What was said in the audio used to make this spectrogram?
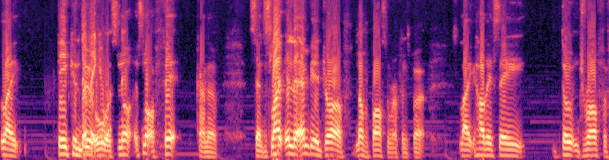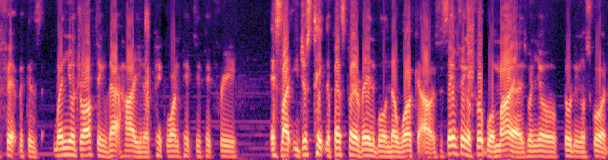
like they can They'll do it make it It's not, it's not a fit kind of sense. It's like in the NBA draft, not a Barcelona reference, but like how they say don't draft for fit because when you're drafting that high, you know, pick one, pick two, pick three, it's like you just take the best player available and they'll work it out. It's the same thing with football Maya, is when you're building your squad.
